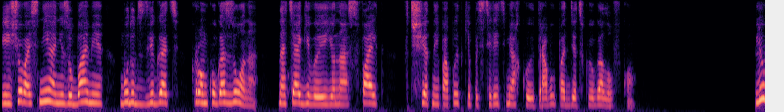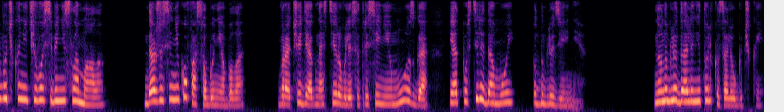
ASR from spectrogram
И еще во сне они зубами будут сдвигать кромку газона, натягивая ее на асфальт в тщетной попытке подстелить мягкую траву под детскую головку. Любочка ничего себе не сломала. Даже синяков особо не было. Врачи диагностировали сотрясение мозга и отпустили домой под наблюдение. Но наблюдали не только за Любочкой.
